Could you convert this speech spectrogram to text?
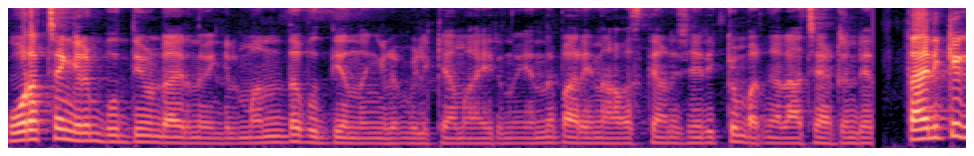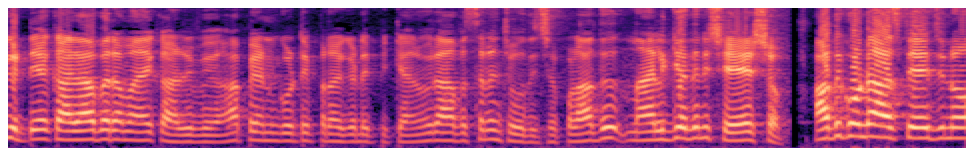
കുറച്ചെങ്കിലും ബുദ്ധി ഉണ്ടായിരുന്നുവെങ്കിൽ മന്ദബുദ്ധി എന്നെങ്കിലും വിളിക്കാമായിരുന്നു എന്ന് പറയുന്ന അവസ്ഥയാണ് ശരിക്കും പറഞ്ഞാൽ ആ ചേട്ടന്റെ. തനിക്ക് കിട്ടിയ കലാപരമായ കഴിവ് ആ പെൺകുട്ടി പ്രകടിപ്പിക്കാൻ ഒരു അവസരം ചോദിച്ചപ്പോൾ അത് നൽകിയതിന് ശേഷം. അതുകൊണ്ട് ആ സ്റ്റേജിനോ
